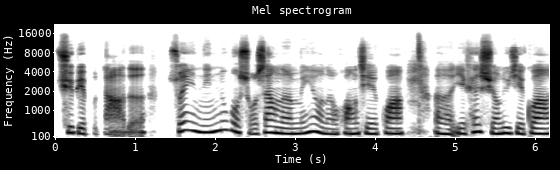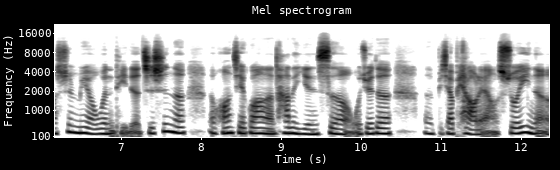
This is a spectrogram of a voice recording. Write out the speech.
区别不大的。所以您如果手上呢没有呢黄节瓜，呃，也可以使用绿节瓜是没有问题的。只是呢，呃，黄节瓜呢它的颜色我觉得呃比较漂亮，所以呢，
